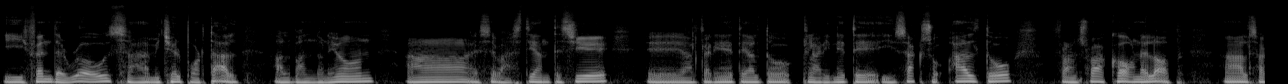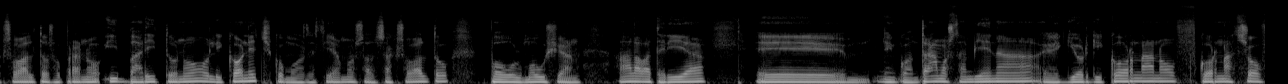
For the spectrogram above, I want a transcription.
y Fender Rose, a Michel Portal al bandoneón, a Sebastián Tessier, eh, al clarinete alto, clarinete y saxo alto, François Cornelop al saxo alto, soprano y barítono, Likonich, como os decíamos, al saxo alto, Paul Motion a la batería. Eh, encontramos también a eh, Georgi Kornanov, Kornachov,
